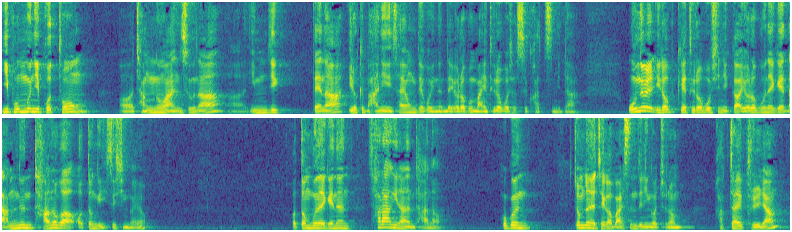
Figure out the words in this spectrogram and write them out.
이 본문이 보통 어, 장로 안수나 아, 임직 때나 이렇게 많이 사용되고 있는데 여러분 많이 들어보셨을 것 같습니다. 오늘 이렇게 들어보시니까 여러분에게 남는 단어가 어떤 게 있으신가요? 어떤 분에게는 사랑이라는 단어, 혹은 좀 전에 제가 말씀드린 것처럼 각자의 분량,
